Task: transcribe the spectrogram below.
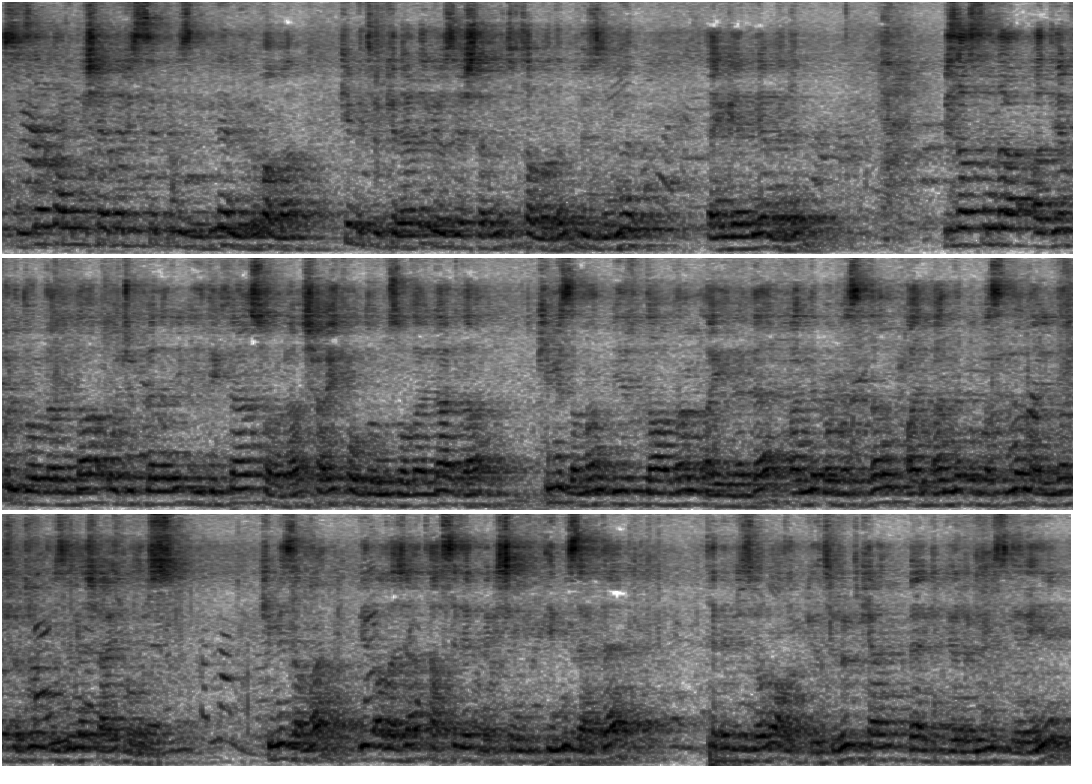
sizler de aynı şeyler hissettiniz mi bilemiyorum ama kimi türkülerde gözyaşlarımı tutamadım, hüznümü engelleyemedim. Biz aslında adliye koridorlarında o cübbeleri giydikten sonra şahit olduğumuz olaylarla kimi zaman bir dağdan ailede anne babasından anne babasından ayrılan çocuğun yüzüne şahit oluruz. Kimi zaman bir alacağı tahsil etmek için gittiğimiz evde televizyonu alıp götürürken belki görevimiz gereği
